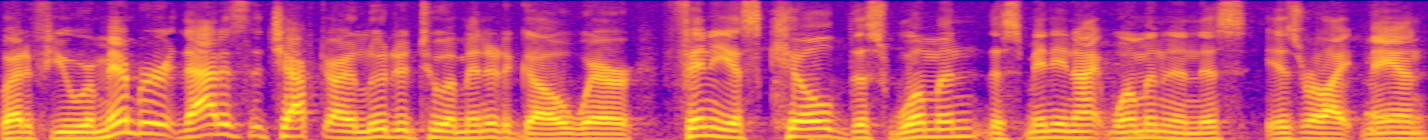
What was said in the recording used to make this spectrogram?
but if you remember, that is the chapter I alluded to a minute ago where Phineas killed this woman, this Midianite woman, and this Israelite man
